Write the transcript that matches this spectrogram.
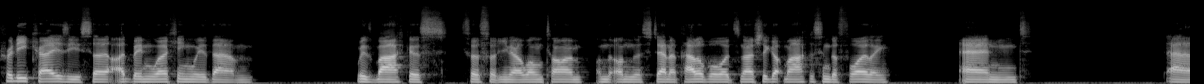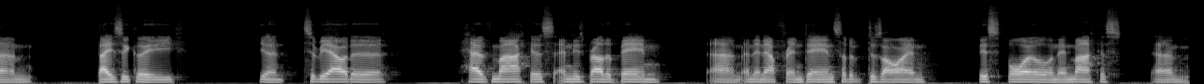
pretty crazy. So I'd been working with um with Marcus for, for you know a long time on the on the stand up paddle boards, and I actually got Marcus into foiling, and um basically you know to be able to have Marcus and his brother Ben um, and then our friend Dan sort of design this foil, and then Marcus um,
